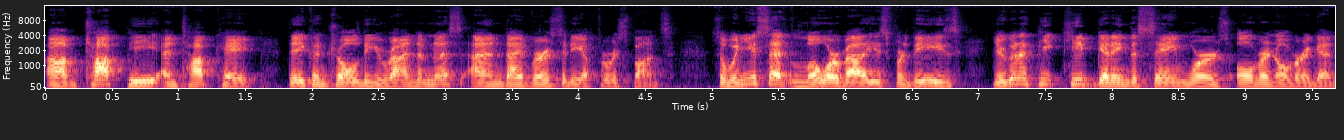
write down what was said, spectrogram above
um, top P and top K, they control the randomness and diversity of a response. So when you set lower values for these, you're going to keep getting the same words over and over again.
